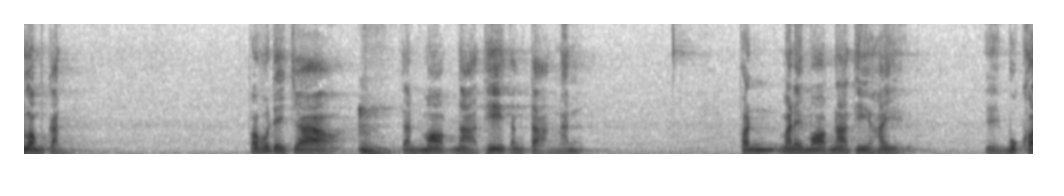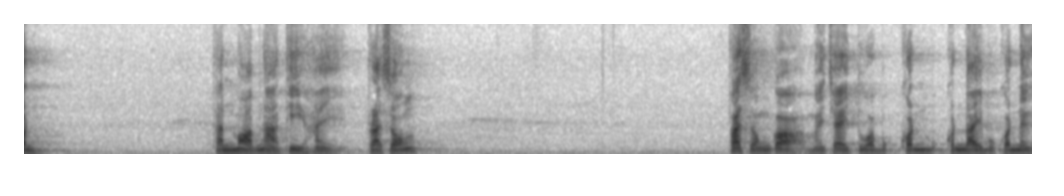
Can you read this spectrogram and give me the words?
ร่วมกัน พระพุทธเจ้าท่านมอบหน้าที่ต่าง ๆนั้นพันไม่ได้มอบหน้าที่ให้บุคคล ท่านมอบหน้าที่ให้พระสงฆ์พระสงฆ์ก็ไม่ใช่ตัวบุคคลบุคคลใดบุคคลหนึ่ง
